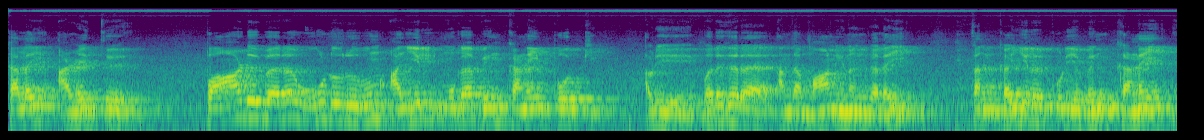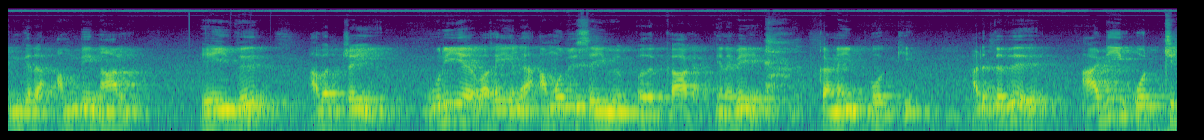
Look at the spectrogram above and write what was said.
கலை அழைத்து பாடுபெற ஊடுருவும் அயில் முக வெங்கனை போக்கி. அப்படி வருகிற அந்த மானினங்களை தன் கையில் இருக்கக்கூடிய வெங்கனை என்கிற அம்பினால் எய்து அவற்றை உரிய வகையில் அமுது செய்விப்பதற்காக. எனவே கணை போக்கி. அடுத்தது அடி ஒற்றி.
